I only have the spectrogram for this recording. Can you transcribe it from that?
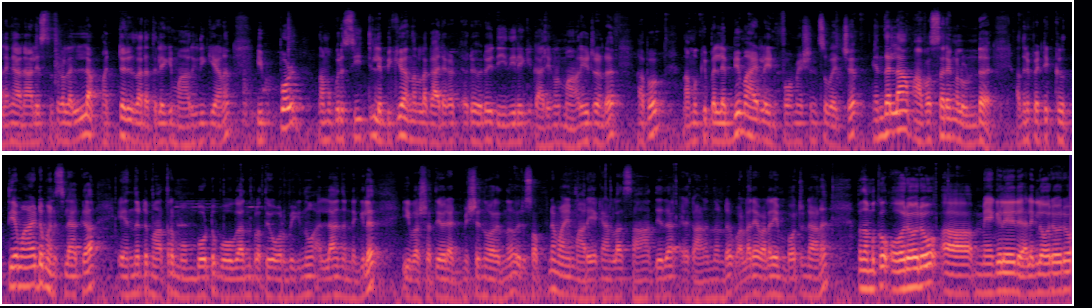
അല്ലെങ്കിൽ അനാലിസിസുകളെല്ലാം മറ്റൊരു തരത്തിലേക്ക് മാറിയിരിക്കുകയാണ്. ഇപ്പോൾ നമുക്കൊരു സീറ്റ് ലഭിക്കുക എന്നുള്ള കാര്യ ഒരു ഒരു രീതിയിലേക്ക് കാര്യങ്ങൾ മാറിയിട്ടുണ്ട്. അപ്പം നമുക്കിപ്പോൾ ലഭ്യമായിട്ടുള്ള ഇൻഫോർമേഷൻസ് വെച്ച് എന്തെല്ലാം അവസരങ്ങളുണ്ട് അതിനെപ്പറ്റി കൃത്യമായിട്ട് മനസ്സിലാക്കുക എന്നിട്ട് മാത്രം മുമ്പോട്ട് പോകുക എന്ന് പ്രത്യേകം ഓർമ്മിക്കുന്നു അല്ല എന്നുണ്ടെങ്കിൽ ഈ വർഷത്തെ ഒരു അഡ്മിഷൻ എന്ന് പറയുന്നത് ഒരു സ്വപ്നമായി മാറിയേക്കാനുള്ള സാധ്യത കാണുന്നുണ്ട്. വളരെ വളരെ ഇമ്പോർട്ടന്റ് ആണ്. അപ്പോൾ നമുക്ക് ഓരോരോ മേഖലയിൽ അല്ലെങ്കിൽ ഓരോരോ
